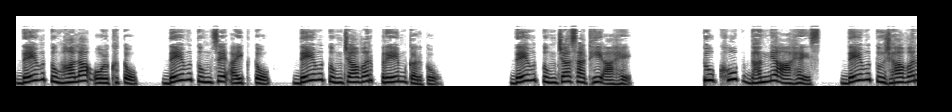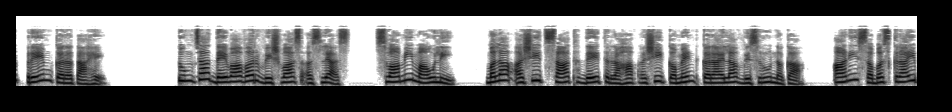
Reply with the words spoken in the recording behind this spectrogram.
देव तुम्हाला ओळखतो देव तुमचे ऐकतो देव तुमच्यावर प्रेम करतो. देव तुमच्यासाठी आहे. तू खूप धन्य आहेस देव तुझ्यावर प्रेम करत आहे. तुमचा देवावर विश्वास असल्यास स्वामी माऊली मला अशीच साथ देत रहा अशी कमेंट करायला विसरू नका आणि सबस्क्राईब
